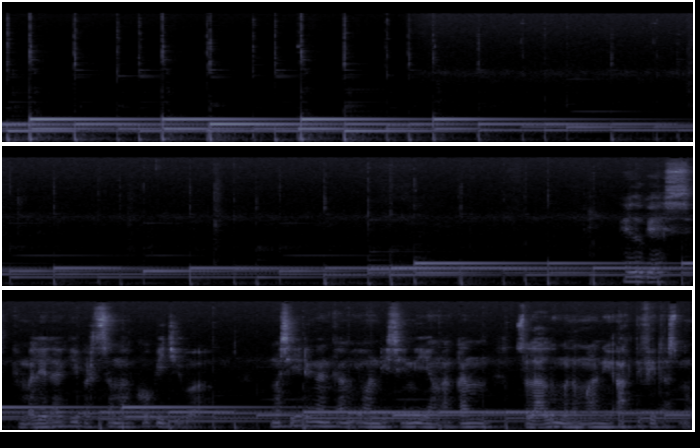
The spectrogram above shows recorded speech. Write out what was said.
Halo guys, kembali lagi bersama Kopi Jiwa. Masih dengan Kang Iwan di sini yang akan selalu menemani aktivitasmu.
